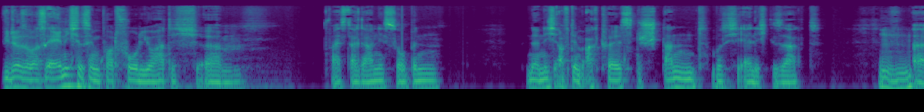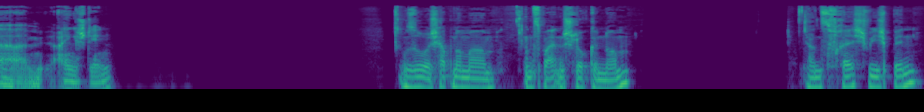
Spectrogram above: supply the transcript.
wieder sowas ähnliches im Portfolio hat. Ich ähm, weiß da gar nicht so, bin, bin da nicht auf dem aktuellsten Stand, muss ich ehrlich gesagt Mhm. äh, eingestehen. So, ich habe noch mal einen zweiten Schluck genommen. Ganz frech, wie ich bin.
